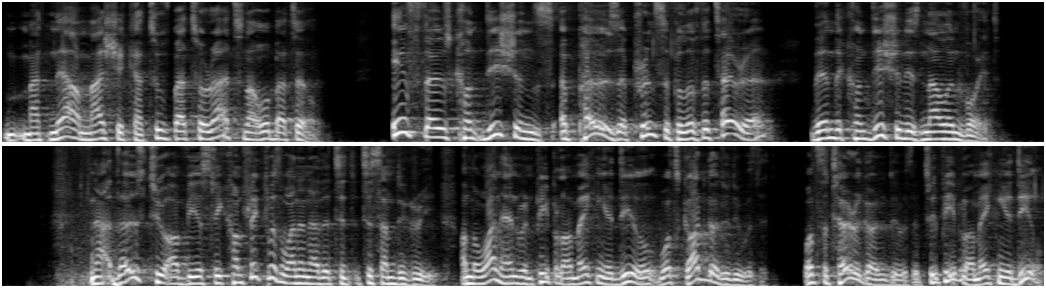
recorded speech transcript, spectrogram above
matnea mashe katuv batorat na'or batel. If those conditions oppose a principle of the Torah, then the condition is null and void. Now, those two obviously conflict with one another to, to some degree. On the one hand, when people are making a deal, what's God got to do with it? What's the Torah got to do with it? Two people are making a deal.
